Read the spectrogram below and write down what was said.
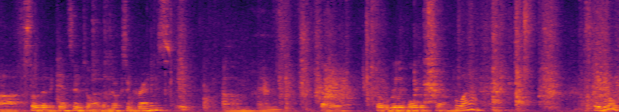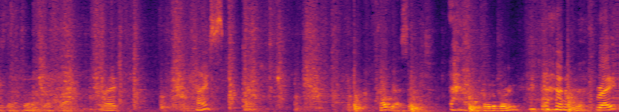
uh, so that it gets into all the nooks and crannies. Um, And that'll, that'll really hold it, um, Wow, stabilize that, uh, that right. Nice. progress and Codabury, Right?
